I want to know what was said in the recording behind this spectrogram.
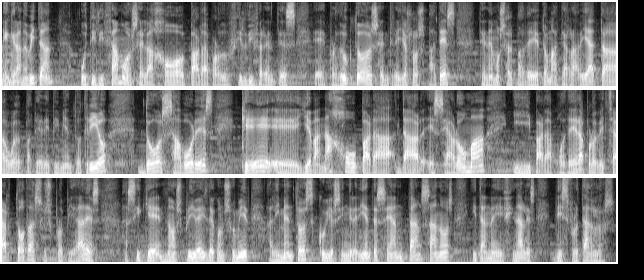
En Granovita utilizamos el ajo para producir diferentes eh, productos, entre ellos los patés. Tenemos el paté de tomate rabiata o el paté de pimiento trío, dos sabores que eh, llevan ajo para dar ese aroma y para poder aprovechar todas sus propiedades. Así que no os privéis de consumir alimentos cuyos ingredientes sean tan sanos y tan medicinales. Disfrutadlos.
